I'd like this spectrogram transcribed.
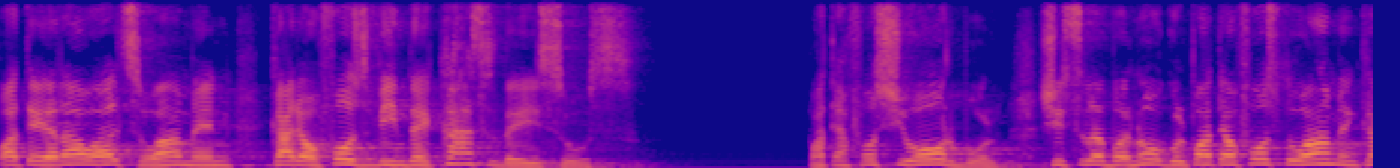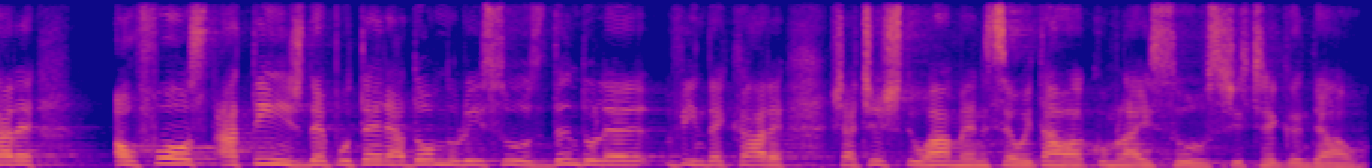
Poate erau alți oameni care au fost vindecați de Isus. Poate a fost și orbul și slăbănogul, poate au fost oameni care au fost atinși de puterea Domnului Isus, dându-le vindecare și acești oameni se uitau acum la Isus și ce gândeau?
